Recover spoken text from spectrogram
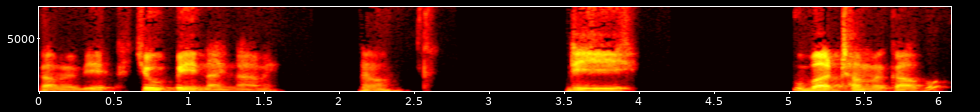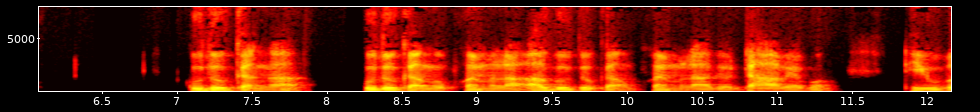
ကံပဲဖြစ်အကျိုးပေးနိုင်တာပဲနော်ဒီဥပထမကပေါ့ကုသကံကကုသကံကိုဖွင့်မလားအကုသကံဖွင့်မလားဆိုဒါပဲပေါ့ဒီဥပ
